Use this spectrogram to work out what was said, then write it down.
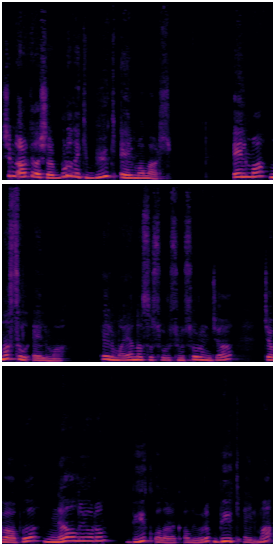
Şimdi arkadaşlar buradaki büyük elmalar. Elma nasıl elma? Elmaya nasıl sorusunu sorunca cevabı ne alıyorum? Büyük olarak alıyorum. Büyük elma.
